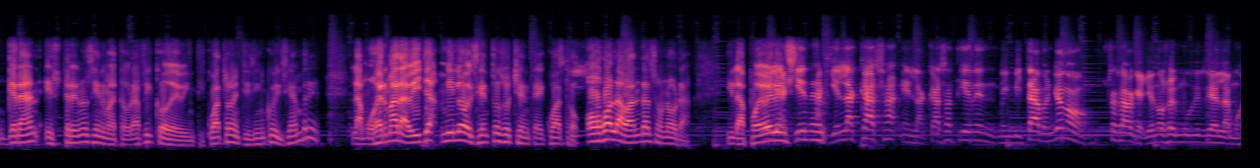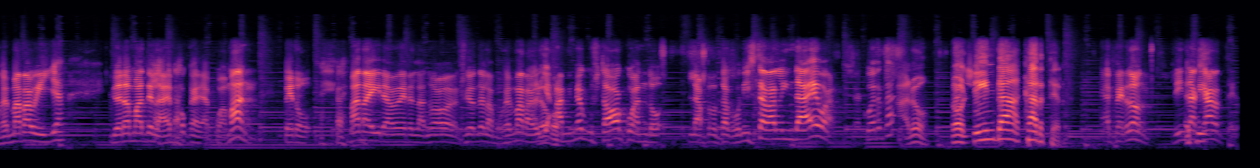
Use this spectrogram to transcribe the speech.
gran estreno cinematográfico de 24-25 de diciembre. La Mujer Maravilla, 1984. Ojo a la banda sonora. Y la puede ver en, aquí, aquí en la casa, en la casa tienen, me invitaron. Yo no, usted sabe que yo no soy muy de La Mujer Maravilla. Yo era más de la época de Aquaman, pero van a ir a ver la nueva versión de La Mujer Maravilla. A mí me gustaba cuando la protagonista era Linda Evans, ¿se acuerda? Claro, no, Linda Carter. Eh, perdón, Linda Carter.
